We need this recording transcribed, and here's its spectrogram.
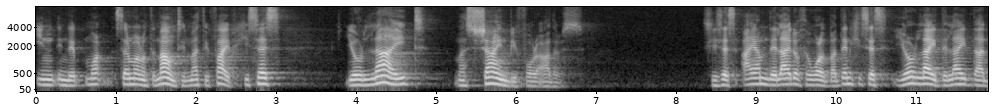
in, in the Sermon of the Mount in Matthew 5. He says, Your light must shine before others. He says, I am the light of the world. But then he says, Your light, the light that,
